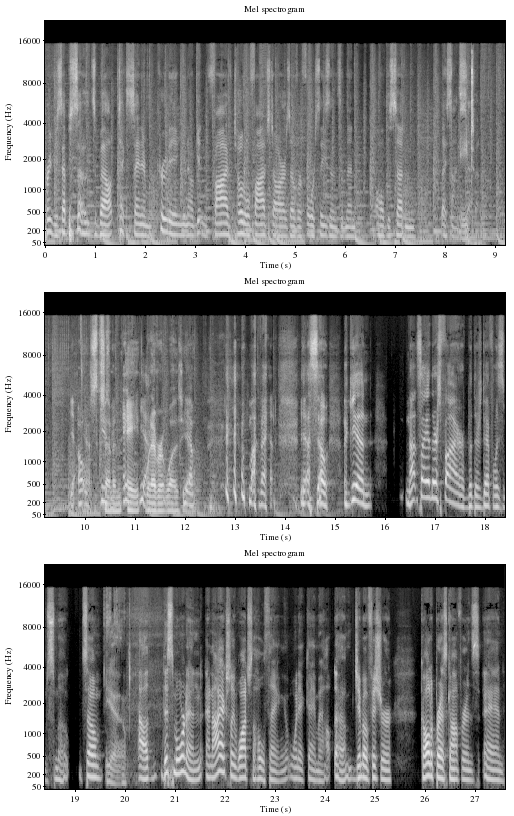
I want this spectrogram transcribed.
previous episodes about Texas A&M recruiting. You know, getting five total five stars over four seasons, and then all of a sudden they signed eight. seven. Yeah. Oh, yeah, seven, me. eight, eight yeah. whatever it was. Yeah. yeah. My bad. Yeah. So again, not saying there's fire, but there's definitely some smoke. So yeah, uh, this morning, and I actually watched the whole thing when it came out. Um, Jimbo Fisher called a press conference and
